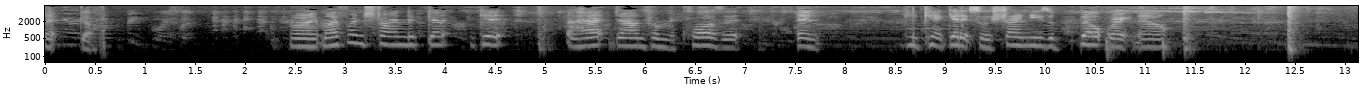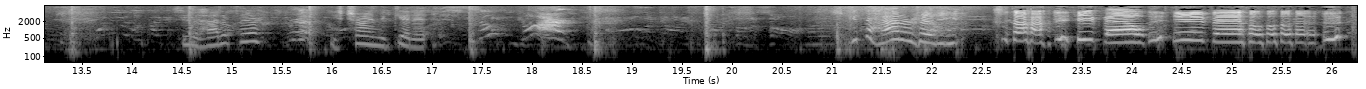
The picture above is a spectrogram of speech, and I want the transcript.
Let go. Alright, my friend's trying to get, get a hat down from the closet, and he can't get it, so he's trying to use a belt right now. See the hat up there? He's trying to get it. Get the hat already! he fell! He fell!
